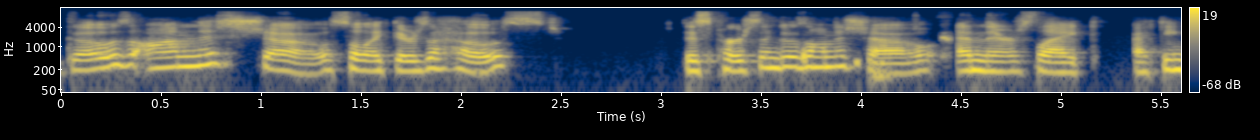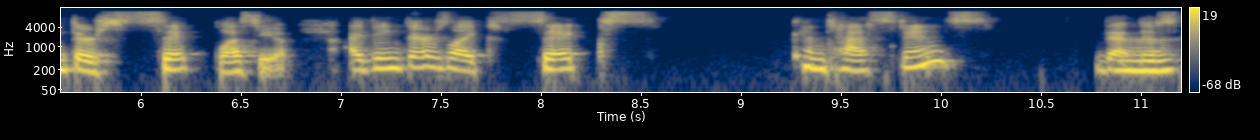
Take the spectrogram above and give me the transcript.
goes on this show. So, like, there's a host. This person goes on the show, and there's like, I think there's six, bless you. I think there's like six contestants that this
